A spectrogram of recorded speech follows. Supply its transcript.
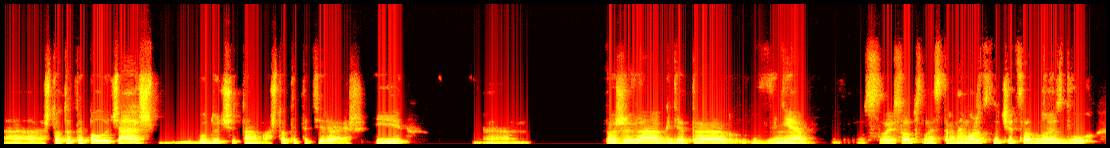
э, что-то ты получаешь, будучи там, а что-то ты теряешь. И э, поживя где-то вне своей собственной страны, может случиться одно из двух –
